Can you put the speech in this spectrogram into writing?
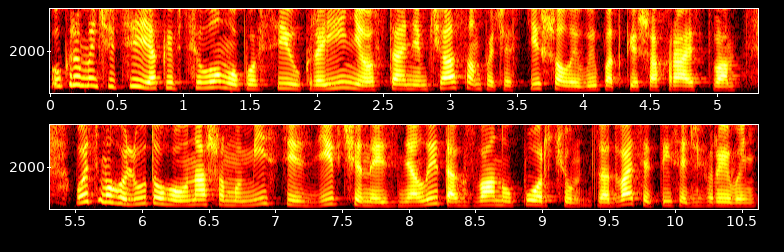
У Кременчуці, як і в цілому по всій Україні, останнім часом почастішали випадки шахрайства. 8 лютого у нашому місті з дівчини зняли так звану порчу за 20 тисяч гривень.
